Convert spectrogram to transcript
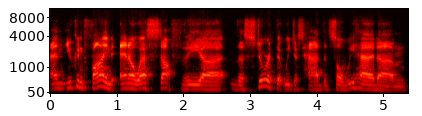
and you can find NOS stuff. The uh, the Stuart that we just had that sold, we had. Um,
